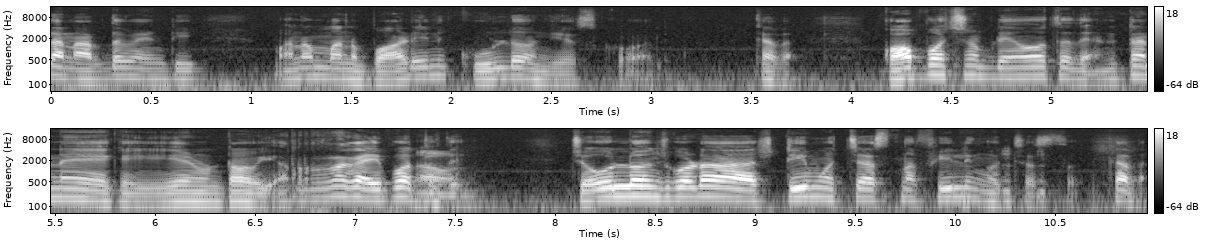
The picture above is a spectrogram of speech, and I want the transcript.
దాని అర్థం ఏంటి? మనం మన బాడీని కూల్ డౌన్ చేసుకోవాలి. కదా? కోపం వచ్చినప్పుడు ఏమవుతుంది? వెంటనే ఏముంటావు ఎర్రగా అయిపోతుంది. చెవుల్లోంచి కూడా స్టీమ్ వచ్చేస్తున్న ఫీలింగ్ వచ్చేస్తుంది. కదా?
